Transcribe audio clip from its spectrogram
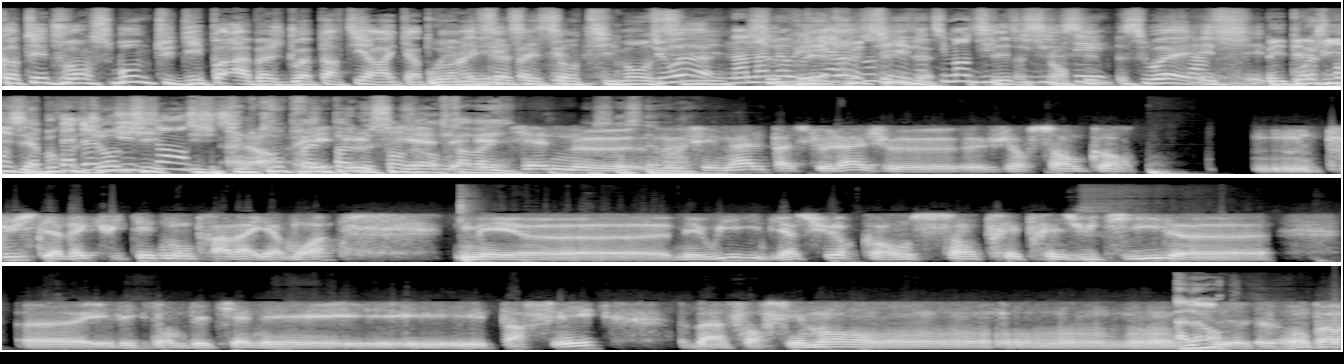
quand tu es devant ce môme, tu te dis pas, ah bah je dois partir à 4 Oui, heures mais ça, c'est le sentiment tu aussi. vois, Non, non, mais Olivier c'est le sentiment d'utilité. ouais, Mais David, qu'il y a beaucoup de gens qui, ne comprennent pas le sens de leur travail. Fait mal parce que là, je, je ressens encore plus la vacuité de mon travail à moi. Mais, euh, mais oui, bien sûr, quand on se sent très très utile, euh, euh, et l'exemple d'Étienne est, est, est parfait, bah forcément, on, on, Alors, on va au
